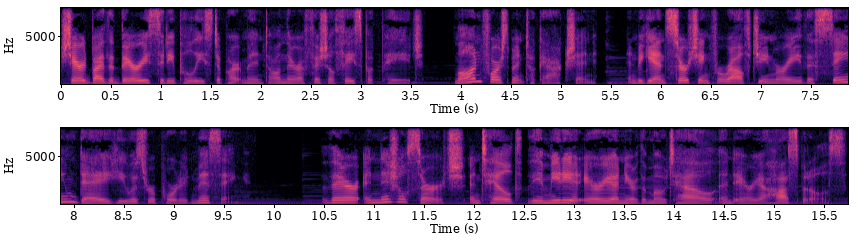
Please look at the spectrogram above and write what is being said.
shared by the Barre City Police Department on their official Facebook page, law enforcement took action and began searching for Ralph Jean Marie the same day he was reported missing. Their initial search entailed the immediate area near the motel and area hospitals.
